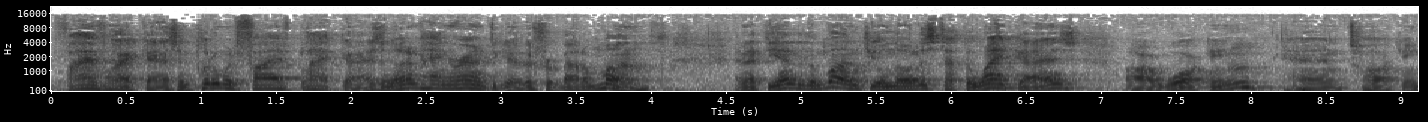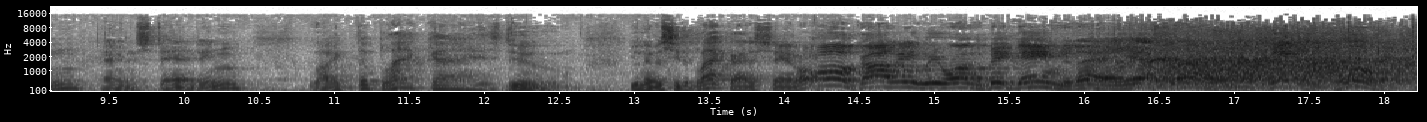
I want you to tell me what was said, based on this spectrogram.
Five white guys, and put them with five black guys, and let them hang around together for about a month and at the end of the month, you'll notice that the white guys are walking and talking and standing like the black guys do. You'll never see the black guys saying, Oh, golly, we won the big game today. Yes, sir.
